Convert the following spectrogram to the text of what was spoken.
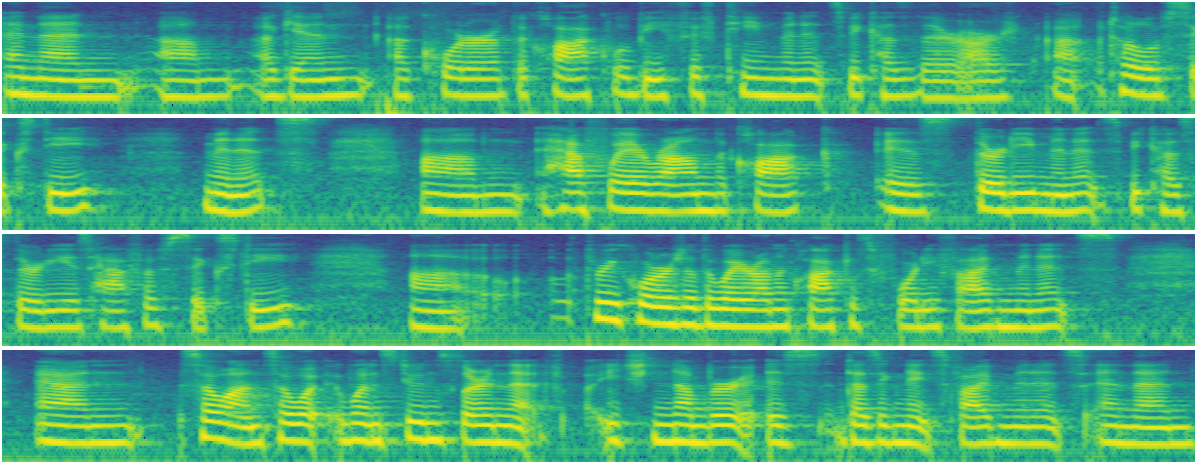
and then um, again a quarter of the clock will be 15 minutes because there are uh, a total of 60 minutes. Um, halfway around the clock is 30 minutes because 30 is half of 60. Uh, three quarters of the way around the clock is 45 minutes and so on. So what, when students learn that each number is designates five minutes and then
